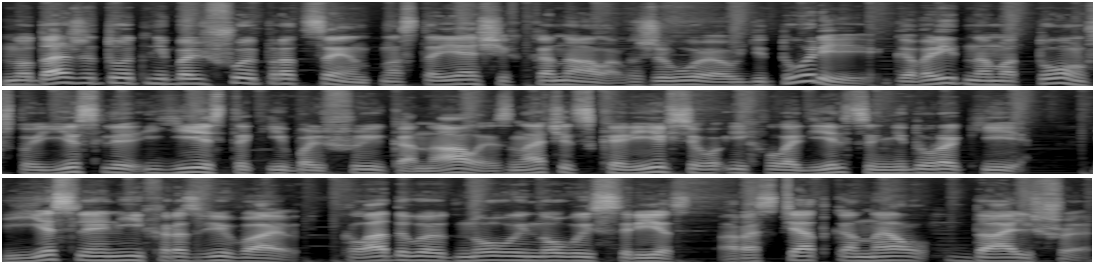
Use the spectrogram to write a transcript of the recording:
Но даже тот небольшой процент настоящих каналов с живой аудиторией говорит нам о том, что если есть такие большие каналы, значит, скорее всего, их владельцы не дураки. Если они их развивают, вкладывают новые-новые средства, растят канал дальше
